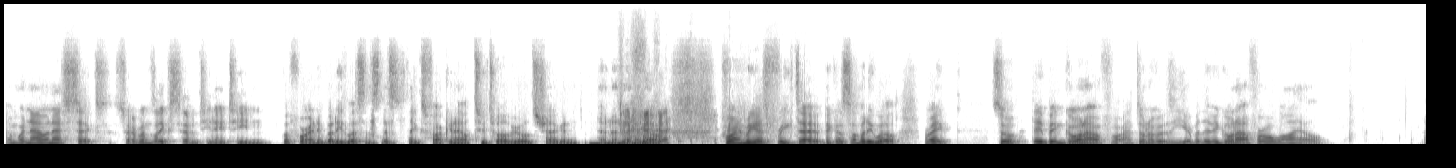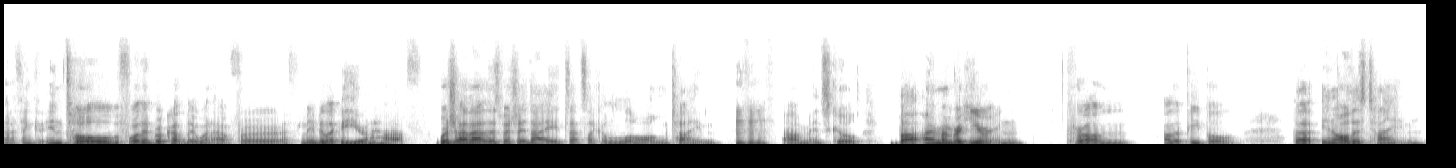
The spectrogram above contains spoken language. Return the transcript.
and we're now in S6. So everyone's like 17, 18 before anybody listens to this thinks fucking hell, two 12 year olds shagging. No, no, no, no, no. before anybody gets freaked out, because somebody will, right? So they've been going out for, I don't know if it was a year, but they've been going out for a while. And I think in total, before they broke up, they went out for maybe like a year and a half, which, at that, especially at that age, that's like a long time hmm um, in school. But I remember hearing from other people that in all this time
